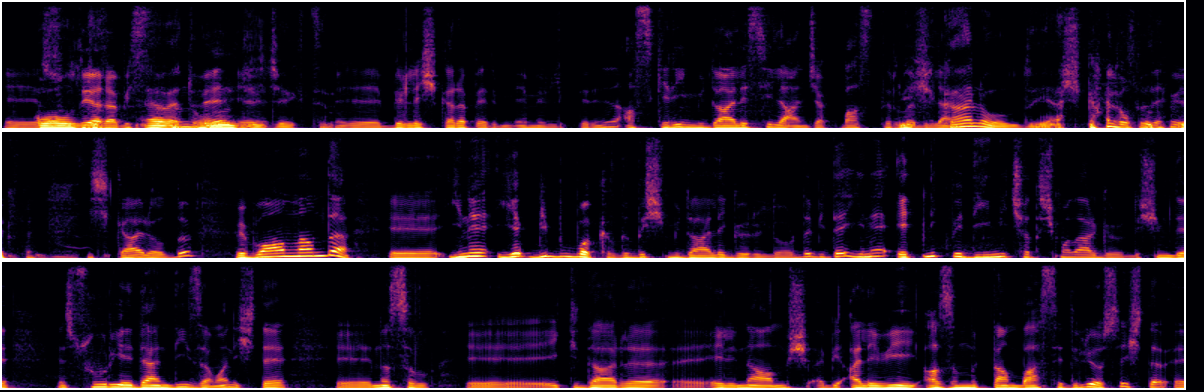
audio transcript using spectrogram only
e, Suudi Arabistan'ın evet, ve diyecektim. E, Birleşik Arap Emirlikleri'nin askeri müdahalesiyle ancak bastırılabilen. İşgal oldu ya. İşgal oldu evet. İşgal oldu ve bu anlamda e, yine bir bu bakıldı dış müdahale görüldü orada. Bir de yine etnik ve dini çatışmalar görüldü. Şimdi e, Suriye dendiği zaman işte e, nasıl e, iktidarı e, eline almış bir Alevi azınlıktan bahsediliyorsa işte e,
